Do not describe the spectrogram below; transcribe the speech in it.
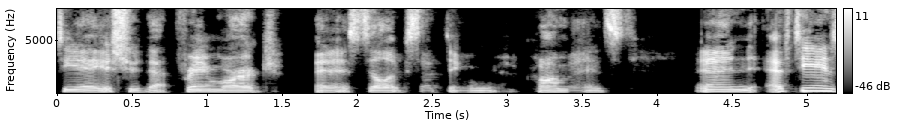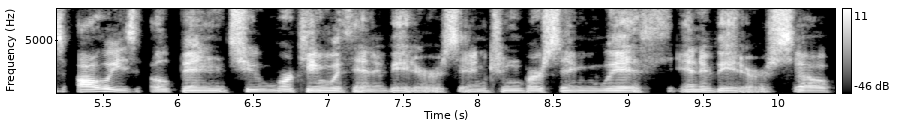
fda issued that framework and is still accepting comments and fda is always open to working with innovators and conversing with innovators so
